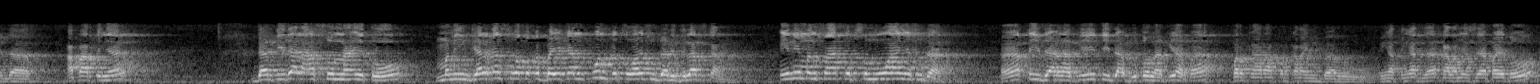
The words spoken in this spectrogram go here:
ihdath apa artinya dan tidaklah sunnah itu meninggalkan suatu kebaikan pun kecuali sudah dijelaskan. Ini mencakup semuanya sudah. Nah, tidak lagi, tidak butuh lagi apa? perkara-perkara yang baru. Ingat-ingat ya, kalamnya siapa itu?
